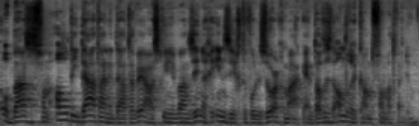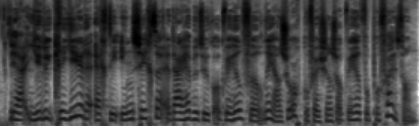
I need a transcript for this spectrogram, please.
op basis van al die data in het data warehouse kun je waanzinnige inzichten voor de zorg maken. En dat is de andere kant van wat wij doen. Ja, jullie creëren echt die inzichten. En daar hebben natuurlijk ook weer heel veel, nou ja, zorgprofessionals ook weer heel veel profijt van.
